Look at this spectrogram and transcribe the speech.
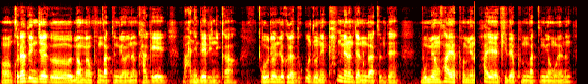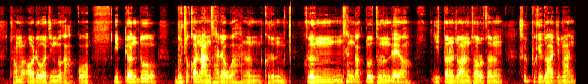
어 그래도 이제 그 명명품 같은 경우에는 가격이 많이 내리니까 오히려 이제 그래도 꾸준히 판매는 되는 것 같은데 무명 화예품이나 화예 기대품 같은 경우에는 정말 어려워진 것 같고 입변도 무조건 안 사려고 하는 그런 그런 생각도 드는데요. 입변을 좋아하는 저로서는 슬프기도 하지만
